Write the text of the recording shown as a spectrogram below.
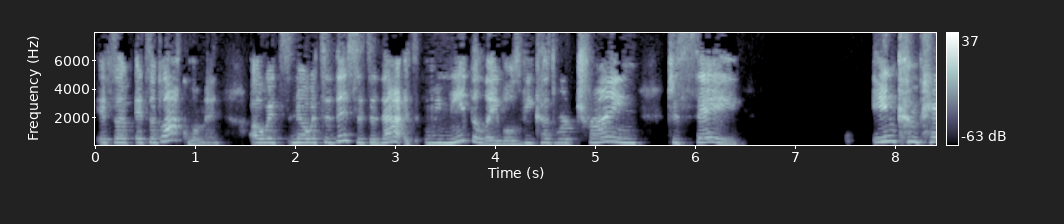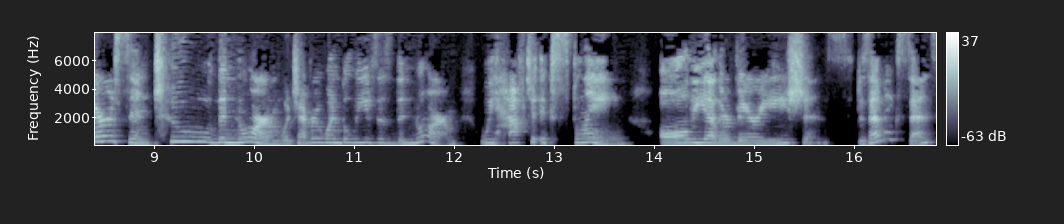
It's a it's a black woman. Oh, it's no, it's a this, it's a that. It's we need the labels because we're trying to say in comparison to the norm, which everyone believes is the norm, we have to explain all the other variations. Does that make sense?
